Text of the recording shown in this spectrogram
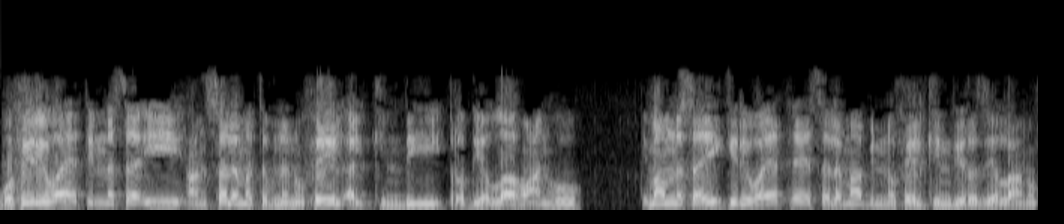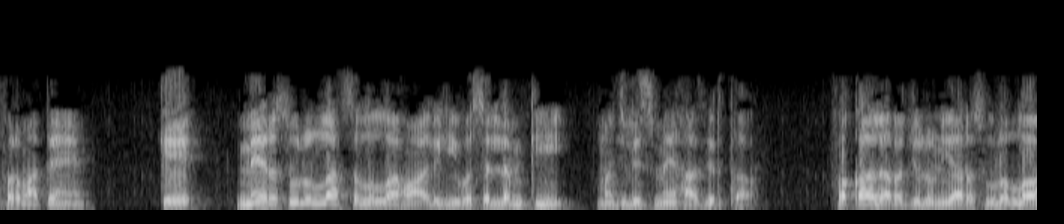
وفي رواية النسائي عن سلمة بن نفيل الكندي رضی اللہ عنہ۔ امام نسائی کی روایت ہے، سلمہ بن نفیل کندی رضی اللہ عنہ فرماتے ہیں کہ میں رسول اللہ صلی اللہ علیہ وسلم کی مجلس میں حاضر تھا۔ فقال رجل یا رسول اللہ،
